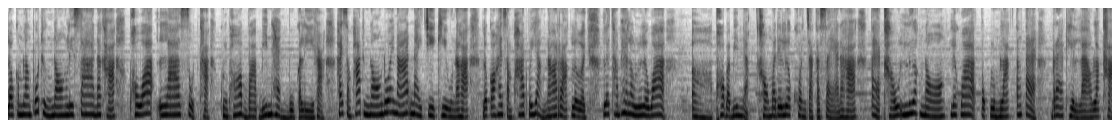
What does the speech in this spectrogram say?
เรากำลังพูดถึงน้องลิซ่านะคะ เพราะว่าล่าสุดค่ะ คุณพ่อบาร์บินแห่งบูการีค่ะ ให้สัมภาษณ์ถึงน้องด้วยนะใน GQ นะคะ แล้วก็ให้สัมภาษณ์ไว้อย่างน่ารักเลย เลยทำให้เรารู้เลยว่า พ่อบาบินเนี่ยเขาไม่ได้เลือกคนจากกระแสนะคะ แต่เขาเลือกน้องเรียกว่าตกหลุมรักตั้งแต่แรกเห็นแล้วล่ะค่ะ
